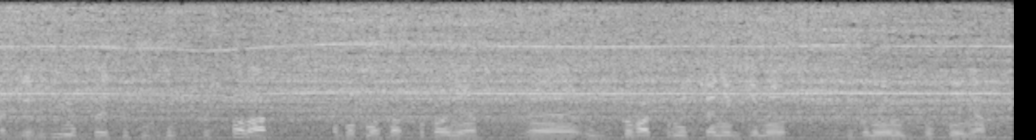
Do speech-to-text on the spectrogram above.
Także widzimy, tutaj jesteśmy w budynku przedszkola, obok można spokojnie e, użytkować pomieszczenie, gdzie my wykonujemy wzmocnienia.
